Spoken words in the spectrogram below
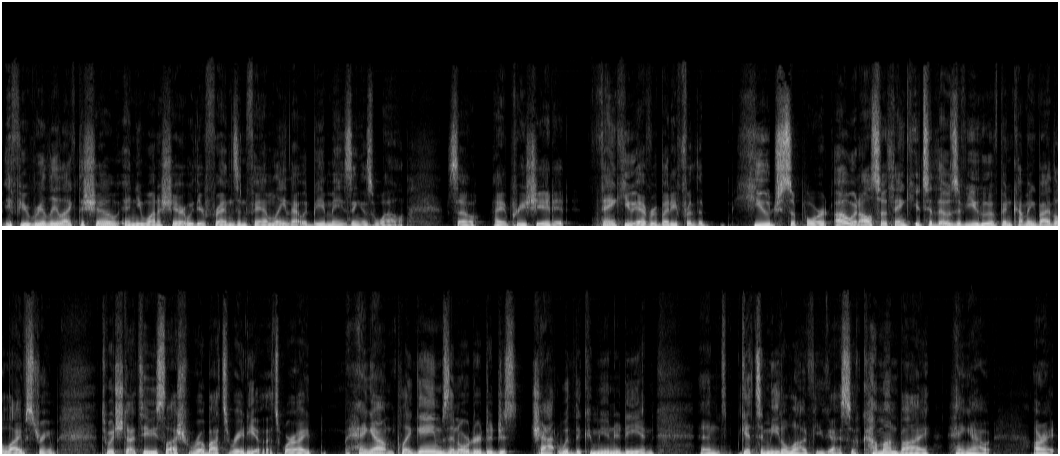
if you really like the show and you want to share it with your friends and family, that would be amazing as well. So I appreciate it. Thank you, everybody, for the huge support. Oh, and also thank you to those of you who have been coming by the live stream, twitch.tv slash robots radio. That's where I hang out and play games in order to just chat with the community and, and get to meet a lot of you guys. So come on by, hang out. All right,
